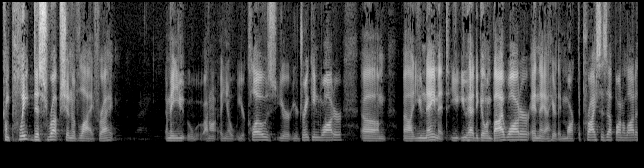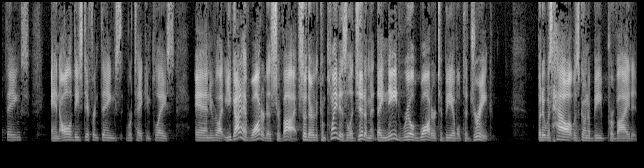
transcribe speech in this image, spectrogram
complete disruption of life, right? I mean, you, I don't, you know, your clothes, your, your drinking water, um, uh, you name it. You, you had to go and buy water, and they, I hear they marked the prices up on a lot of things, and all of these different things were taking place. And you were like, you got to have water to survive. So the complaint is legitimate. They need real water to be able to drink, but it was how it was going to be provided.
